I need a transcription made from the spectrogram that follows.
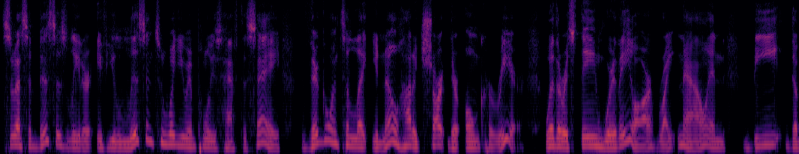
So, as a business leader, if you listen to what your employees have to say, they're going to let you know how to chart their own career, whether it's staying where they are right now and be the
